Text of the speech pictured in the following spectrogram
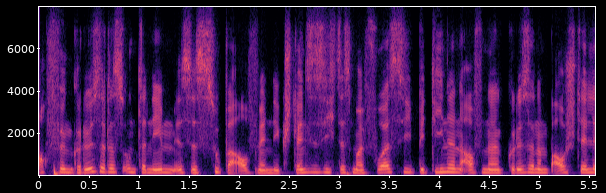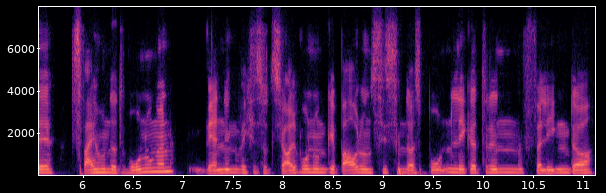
Auch für ein größeres Unternehmen ist es super aufwendig. Stellen Sie sich das mal vor, Sie bedienen auf einer größeren Baustelle 200 Wohnungen, werden irgendwelche Sozialwohnungen gebaut und Sie sind als Bodenleger drin, verlegen da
